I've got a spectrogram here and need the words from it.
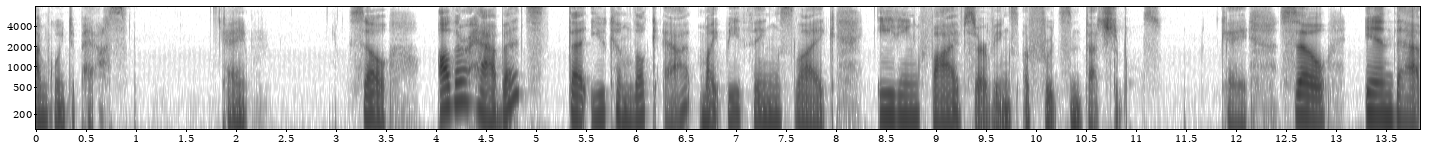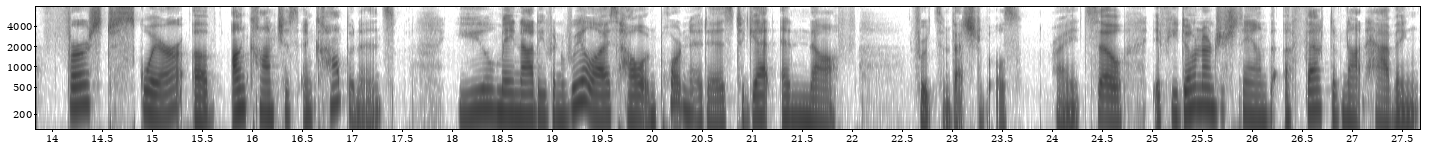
I'm going to pass. Okay. So, other habits that you can look at might be things like eating five servings of fruits and vegetables. Okay. So, in that first square of unconscious incompetence, you may not even realize how important it is to get enough fruits and vegetables, right? So, if you don't understand the effect of not having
